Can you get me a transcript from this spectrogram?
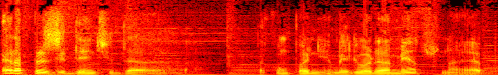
Era presidente da, da companhia Melhoramentos, na época,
